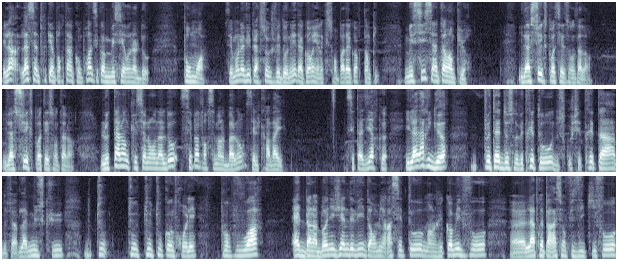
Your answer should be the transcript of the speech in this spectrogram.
Et là, là c'est un truc important à comprendre, c'est comme Messi et Ronaldo. Pour moi, C'est mon avis perso que je vais donner, d'accord? Il y en a qui ne seront pas d'accord, tant pis. Messi, c'est un talent pur. Il a su exploiter son talent. Il a su exploiter son talent. Le talent de Cristiano Ronaldo, c'est pas forcément le ballon, c'est le travail. C'est-à-dire qu'il a la rigueur, peut-être de se lever très tôt, de se coucher très tard, de faire de la muscu, de tout, tout, tout, contrôler pour pouvoir être dans la bonne hygiène de vie, dormir assez tôt, manger comme il faut, euh, la préparation physique qu'il faut,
